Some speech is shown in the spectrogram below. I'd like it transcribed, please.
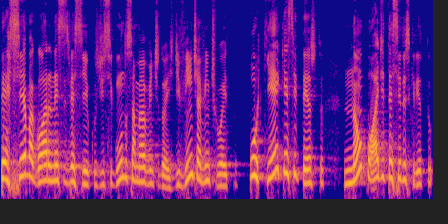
Perceba agora nesses versículos de 2 Samuel 22, de 20 a 28, por que, que esse texto não pode ter sido escrito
